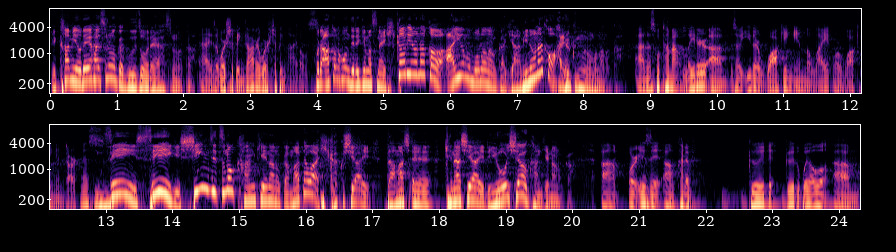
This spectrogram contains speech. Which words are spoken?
え神を礼拝するのか偶像を礼拝するのか Uh, is it worshiping God or worshiping idols? これ後の本に出てきますね光の中を歩むものなのか闇の中を歩むものなのか Uh, this will come out later. Um, so either walking in the light or walking in darkness. 善意正義真実の関係なのかまたは比較し合い騙し、えーけなし合い利用し合う関係なのか Um, or is it um, kind of good goodwill, um,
